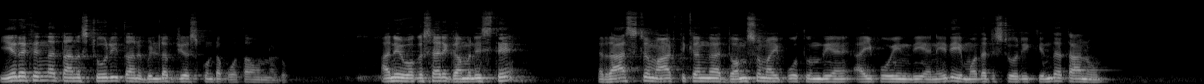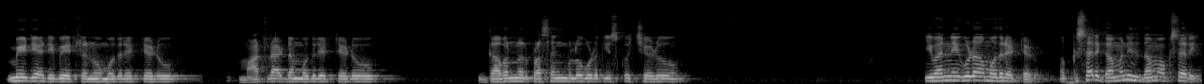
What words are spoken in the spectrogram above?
ఏ రకంగా తాను స్టోరీ తాను బిల్డప్ చేసుకుంటూ పోతా ఉన్నాడు అని ఒకసారి గమనిస్తే రాష్ట్రం ఆర్థికంగా ధ్వంసం అయిపోతుంది అయిపోయింది అనేది మొదటి స్టోరీ కింద తాను మీడియా డిబేట్లను మొదలెట్టాడు మాట్లాడడం మొదలెట్టాడు గవర్నర్ ప్రసంగంలో కూడా తీసుకొచ్చాడు ఇవన్నీ కూడా మొదలెట్టాడు. ఒకసారి గమనిద్దాం ఒకసారి.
